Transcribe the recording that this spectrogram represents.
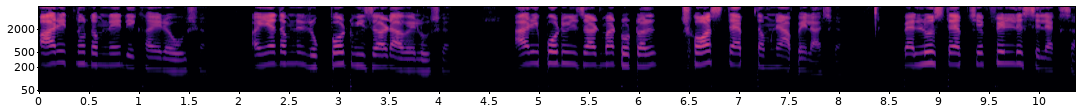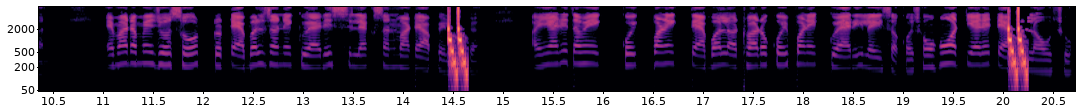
આ રીતનું તમને દેખાઈ રહ્યું છે. અહીંયા તમને રિપોર્ટ વિઝાર્ડ આવેલું છે. આ રિપોર્ટ વિઝાર્ડમાં ટોટલ છ સ્ટેપ તમને આપેલા છે. પહેલું સ્ટેપ છે ફિલ્ડ સિલેક્શન એમાં તમે જોશો તો ટેબલ્સ અને ક્વેરીઝ સિલેક્શન માટે આપેલું છે. અહીંયાથી તમે કોઈક પણ એક ટેબલ અથવા તો કોઈ પણ એક ક્વેરી લઈ શકો છો. હું અત્યારે ટેબલ લઉં છું.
